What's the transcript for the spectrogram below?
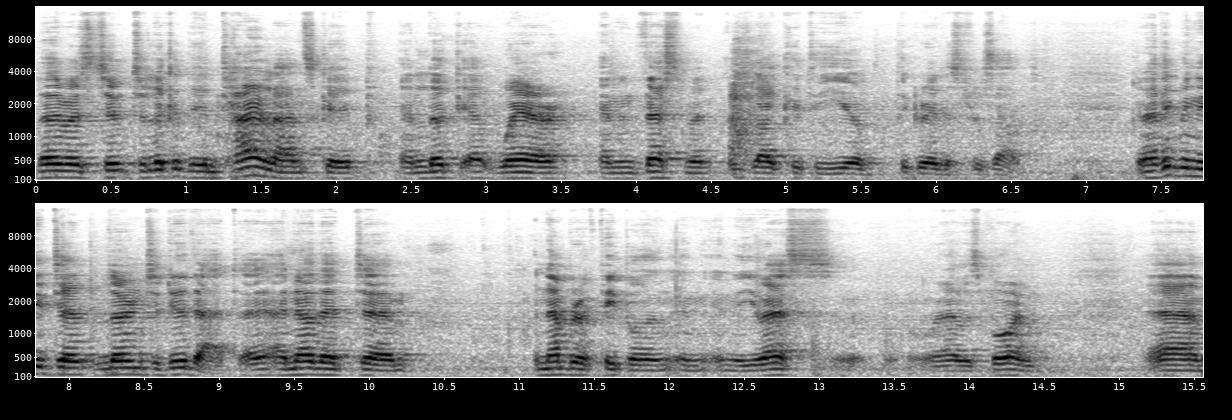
In other words, to, to look at the entire landscape and look at where an investment is likely to yield the greatest result. And I think we need to learn to do that. I, I know that um, a number of people in, in, in, the US, where I was born, um,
